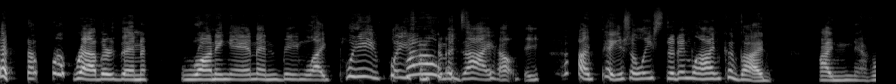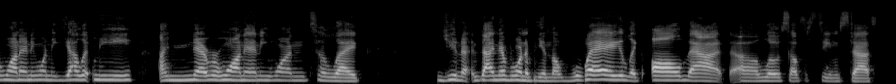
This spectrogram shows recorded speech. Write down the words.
rather than running in and being like, please, please, I'm gonna die. Help me. I patiently stood in line because I I never want anyone to yell at me. I never want anyone to like, you know, I never want to be in the way, like all that uh, low self esteem stuff.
